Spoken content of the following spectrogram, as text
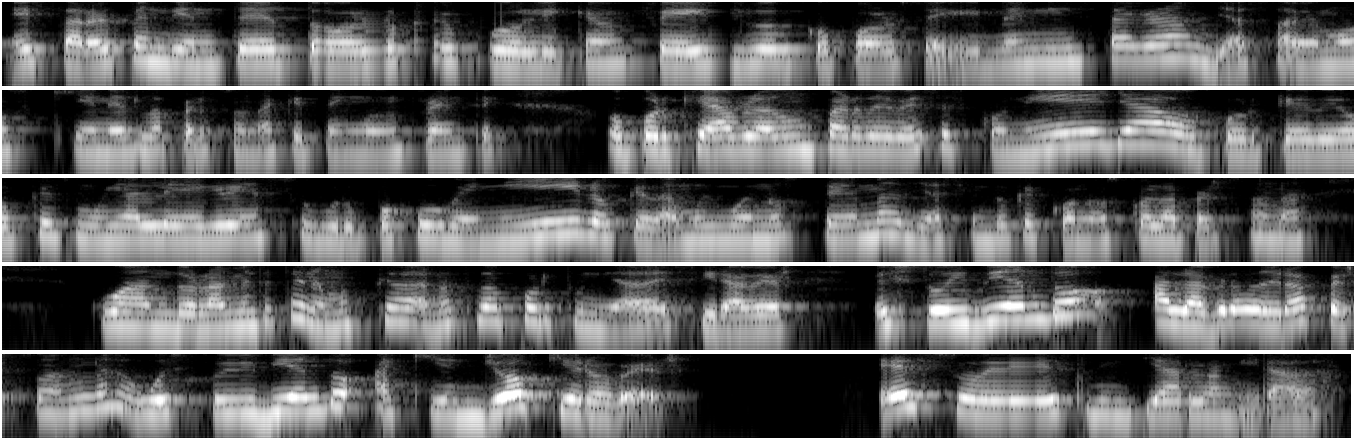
estar al pendiente de todo lo que publica en Facebook o por seguirle en Instagram, ya sabemos quién es la persona que tengo enfrente, o porque he hablado un par de veces con ella, o porque veo que es muy alegre en su grupo juvenil, o que da muy buenos temas, ya siento que conozco a la persona. Cuando realmente tenemos que darnos la oportunidad de decir, a ver, ¿Estoy viendo a la verdadera persona o estoy viendo a quien yo quiero ver? Eso es limpiar la mirada.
